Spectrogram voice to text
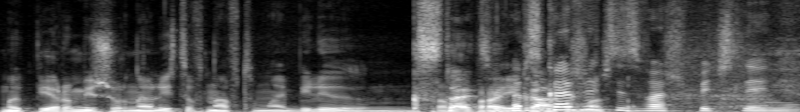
Мы первыми из журналистов на автомобиле про- Кстати, проехали по Расскажите мосту. ваши впечатления.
